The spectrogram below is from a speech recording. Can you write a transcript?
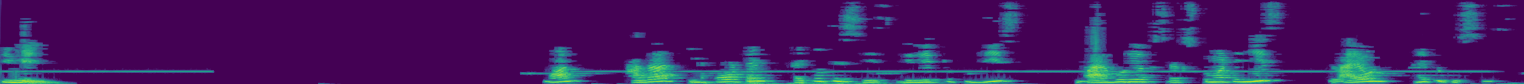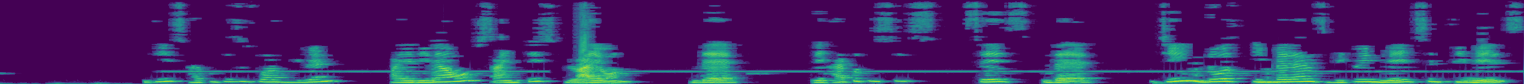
female. One other important hypothesis related to this Barr body of sex chromatin is Lyon hypothesis. This hypothesis was given by renowned scientist Lyon that the hypothesis says that gene dose imbalance between males and females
